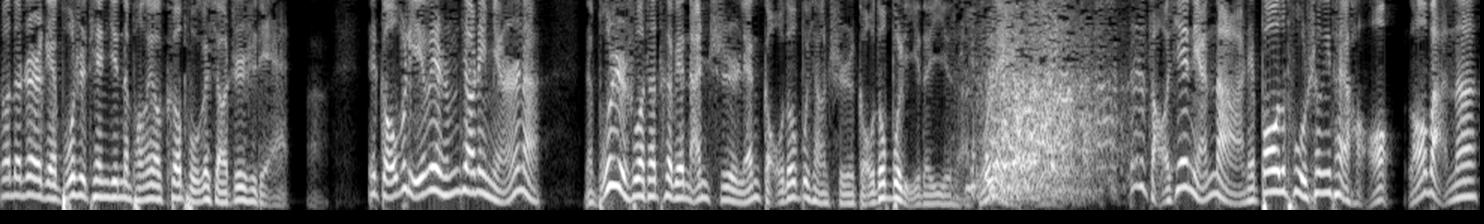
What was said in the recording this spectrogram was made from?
说到这儿，给不是天津的朋友科普个小知识点啊！这狗不理为什么叫这名呢？那不是说它特别难吃，连狗都不想吃，狗都不理的意思，不是这个。那是早些年呐，这包子铺生意太好，老板呢，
